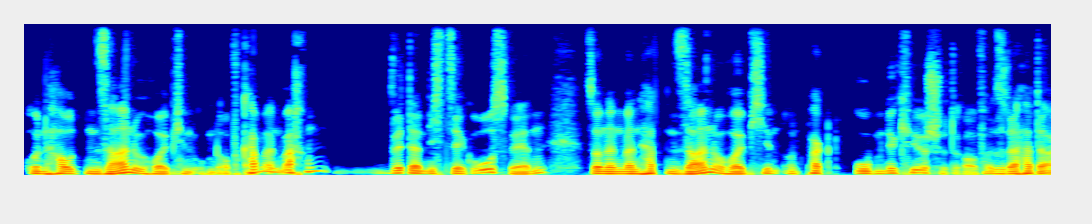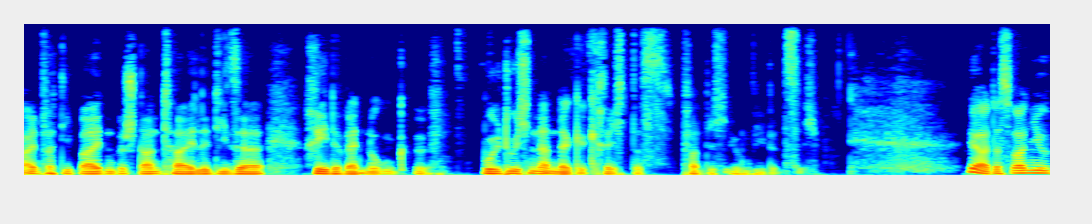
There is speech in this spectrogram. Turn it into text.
und haut ein Sahnehäubchen oben drauf. Kann man machen, wird dann nicht sehr groß werden, sondern man hat ein Sahnehäubchen und packt oben eine Kirsche drauf. Also da hat er einfach die beiden Bestandteile dieser Redewendung äh, wohl durcheinander gekriegt. Das fand ich irgendwie witzig. Ja, das war New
